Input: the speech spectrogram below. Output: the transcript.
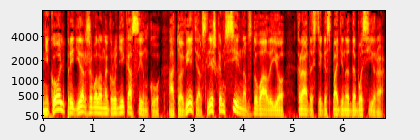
Николь придерживала на груди косынку, а то ветер слишком сильно вздувал ее к радости господина де Босира.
